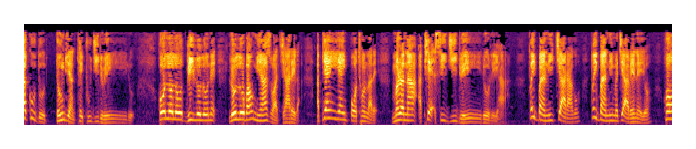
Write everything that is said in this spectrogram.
အကုသို့ဒုံးပြန်ထိတ်ဖူးကြီးတွေတို့ဟိုလိုလိုဒီလိုလိုနဲ့လိုလိုပေါင်းများစွာကြားတဲ့ကအပြိုင်အရင်ပေါ်ထွန်းလာတဲ့မရဏအဖြစ်အစည်းကြီးတွေတို့တွေဟာသိပ္ပံနီးကြတာကိုသိပ္ပံနီးမကြဘဲနဲ့ရောဟော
